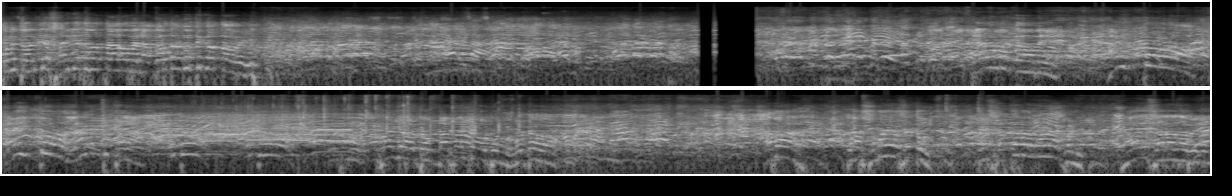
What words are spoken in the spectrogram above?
তুমি দড়িতে সারিয়ে দেবো, তা হবে না কর্তাকর্তি করতে হবে। তোমার সময় আছে তো। তুমি সারতে পারব না এখন। হাল সারা যাবে না।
